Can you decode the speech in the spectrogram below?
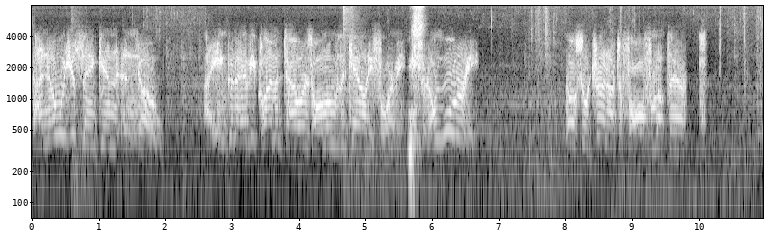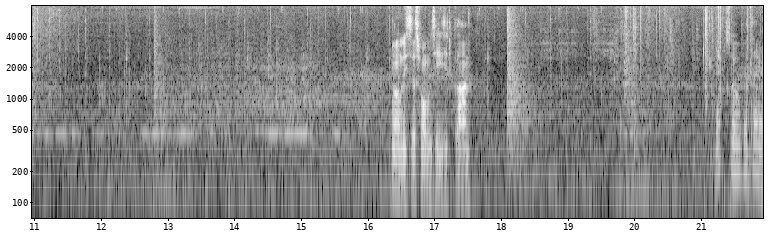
I know what you're and no. I ain't gonna have you climbing towers all over the county for me, so don't worry. Also, try not to fall from up there. Well, at least this one was easy to climb. What's over there?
